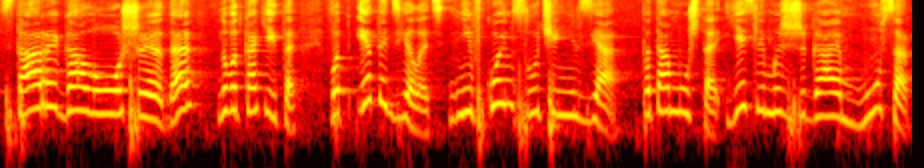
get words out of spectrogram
старые галоши, да, ну вот какие-то. Вот это делать ни в коем случае нельзя. Потому что если мы сжигаем мусор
